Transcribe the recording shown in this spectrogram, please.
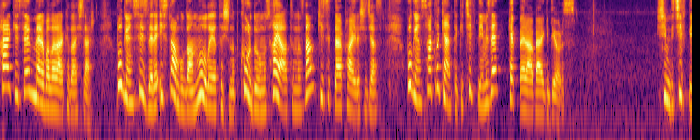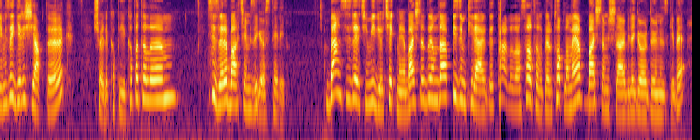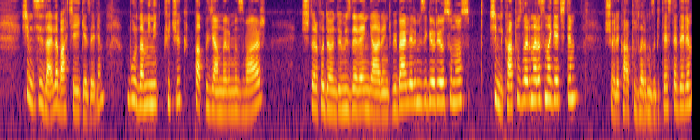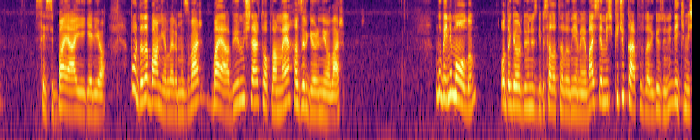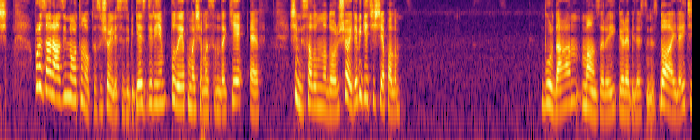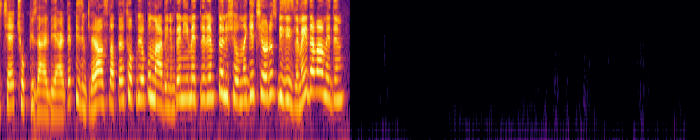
Herkese merhabalar arkadaşlar. Bugün sizlere İstanbul'dan Muğla'ya taşınıp kurduğumuz hayatımızdan kesitler paylaşacağız. Bugün Saklıkent'teki çiftliğimize hep beraber gidiyoruz. Şimdi çiftliğimize giriş yaptık. Şöyle kapıyı kapatalım. Sizlere bahçemizi göstereyim. Ben sizler için video çekmeye başladığımda bizimkiler de tarladan salatalıkları toplamaya başlamışlar bile gördüğünüz gibi. Şimdi sizlerle bahçeyi gezelim. Burada minik küçük patlıcanlarımız var. Şu tarafa döndüğümüzde rengarenk biberlerimizi görüyorsunuz. Şimdi karpuzların arasına geçtim. Şöyle karpuzlarımızı bir test edelim. Sesi bayağı iyi geliyor. Burada da bamyalarımız var. Bayağı büyümüşler, toplanmaya hazır görünüyorlar. Bu benim oğlum. O da gördüğünüz gibi salatalığını yemeye başlamış. Küçük karpuzları gözünü dikmiş. Burası arazinin orta noktası. Şöyle sizi bir gezdireyim. Bu da yapım aşamasındaki ev. Şimdi salonuna doğru şöyle bir geçiş yapalım. Buradan manzarayı görebilirsiniz. Doğayla iç içe çok güzel bir yerde. Bizimkiler hasılatları topluyor. Bunlar benim ganimetlerim. Dönüş yoluna geçiyoruz. Bizi izlemeye devam edin.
